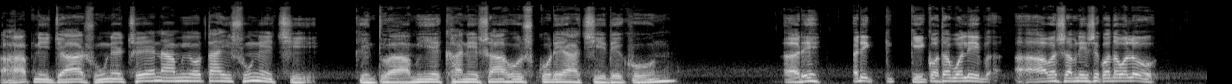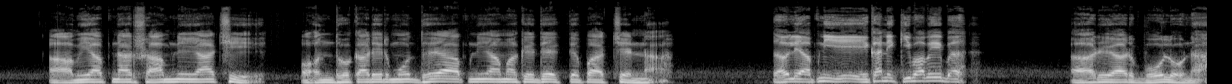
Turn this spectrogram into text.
আপনি যা শুনেছেন আমিও তাই শুনেছি। কিন্তু আমি এখানে সাহস করে আছি দেখুন। আরে আরে কে কথা বলে? আমার সামনে এসে কথা বলো। আমি আপনার সামনে আছি। অন্ধকারের মধ্যে আপনি আমাকে দেখতে পাচ্ছেন না। তাহলে আপনি এ- এখানে কীভাবে আরে আর বলো না।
